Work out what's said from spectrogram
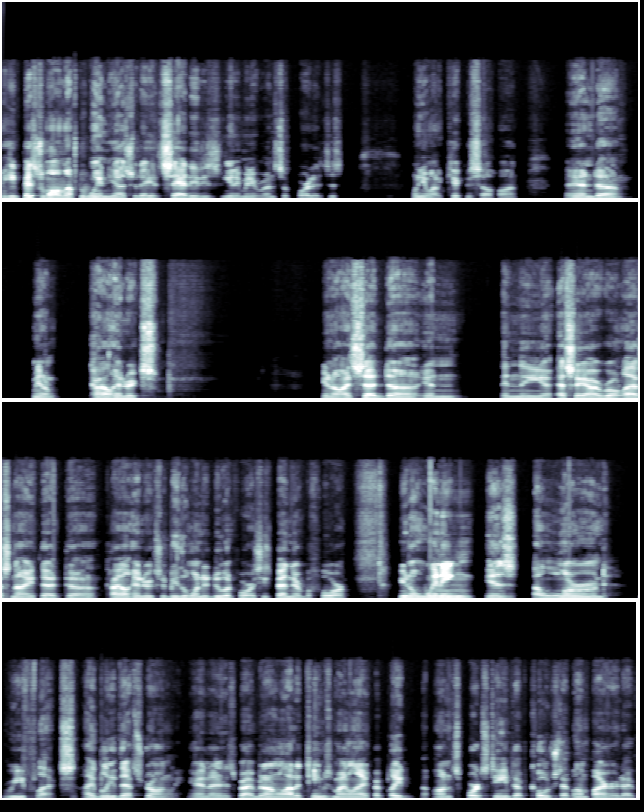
he pitched well enough to win yesterday. It's sad he doesn't get any run support. It's just when you want to kick yourself on. And uh, you know, Kyle Hendricks. You know, I said uh, in in the uh, essay I wrote last night that uh, Kyle Hendricks would be the one to do it for us. He's been there before. You know, winning is a learned reflex. I believe that strongly. And I've been on a lot of teams in my life. I've played on sports teams. I've coached. I've umpired. I've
